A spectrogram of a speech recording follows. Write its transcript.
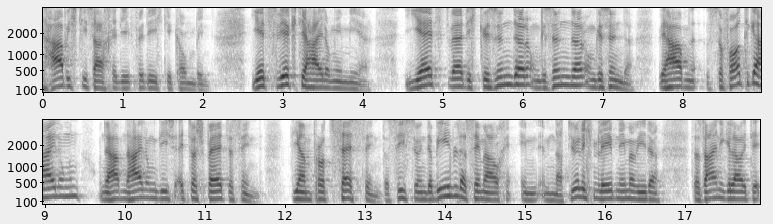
habe ich die Sache, die, für die ich gekommen bin. Jetzt wirkt die Heilung in mir. Jetzt werde ich gesünder und gesünder und gesünder. Wir haben sofortige Heilungen und wir haben Heilungen, die etwas später sind, die ein Prozess sind. Das siehst du in der Bibel, das sehen wir auch im, im natürlichen Leben immer wieder, dass einige Leute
